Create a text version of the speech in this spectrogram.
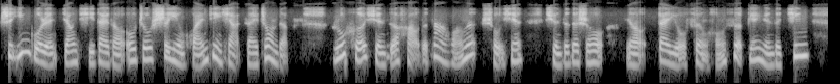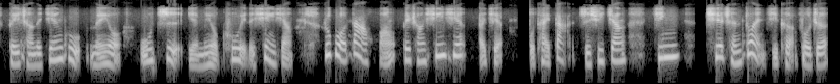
是英国人将其带到欧洲适应环境下栽种的。如何选择好的大黄呢？首先，选择的时候要带有粉红色边缘的茎，非常的坚固，没有污渍，也没有枯萎的现象。如果大黄非常新鲜，而且不太大，只需将茎。切成段即可，否则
